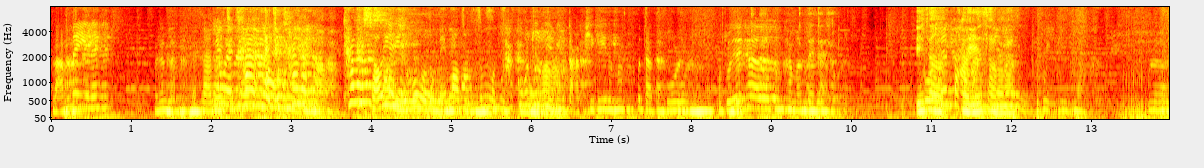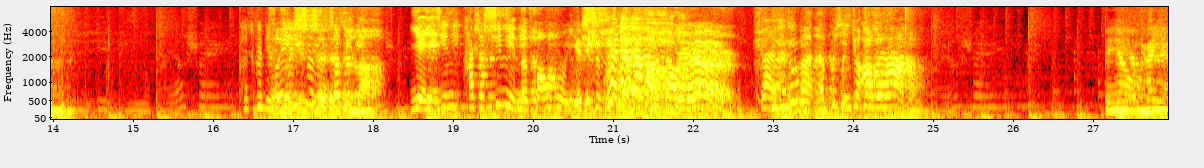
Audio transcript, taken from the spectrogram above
蓝莓嘞？好蓝莓。我昨天看，我看了，看了小眼以后，我的眉毛怎么这么浓啊？不注意就打 PK 的吗？不打多人。我昨天看了，刚开门在打多人。昨天影响吗？不一定吧。所以事实证明了。眼睛它是心灵的窗户，也是。快点，大宝找人干什么？那不行，就奥拉。等一下，我看一眼，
